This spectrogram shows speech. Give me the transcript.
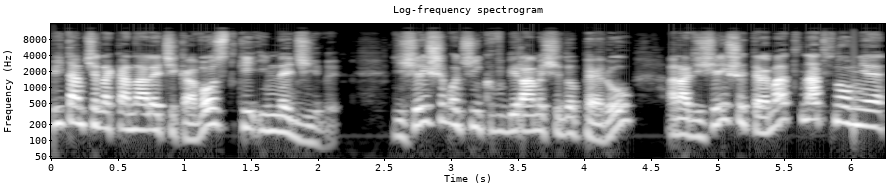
Witam Cię na kanale Ciekawostki i inne dziwy. W dzisiejszym odcinku wybieramy się do Peru, a na dzisiejszy temat natknął mnie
